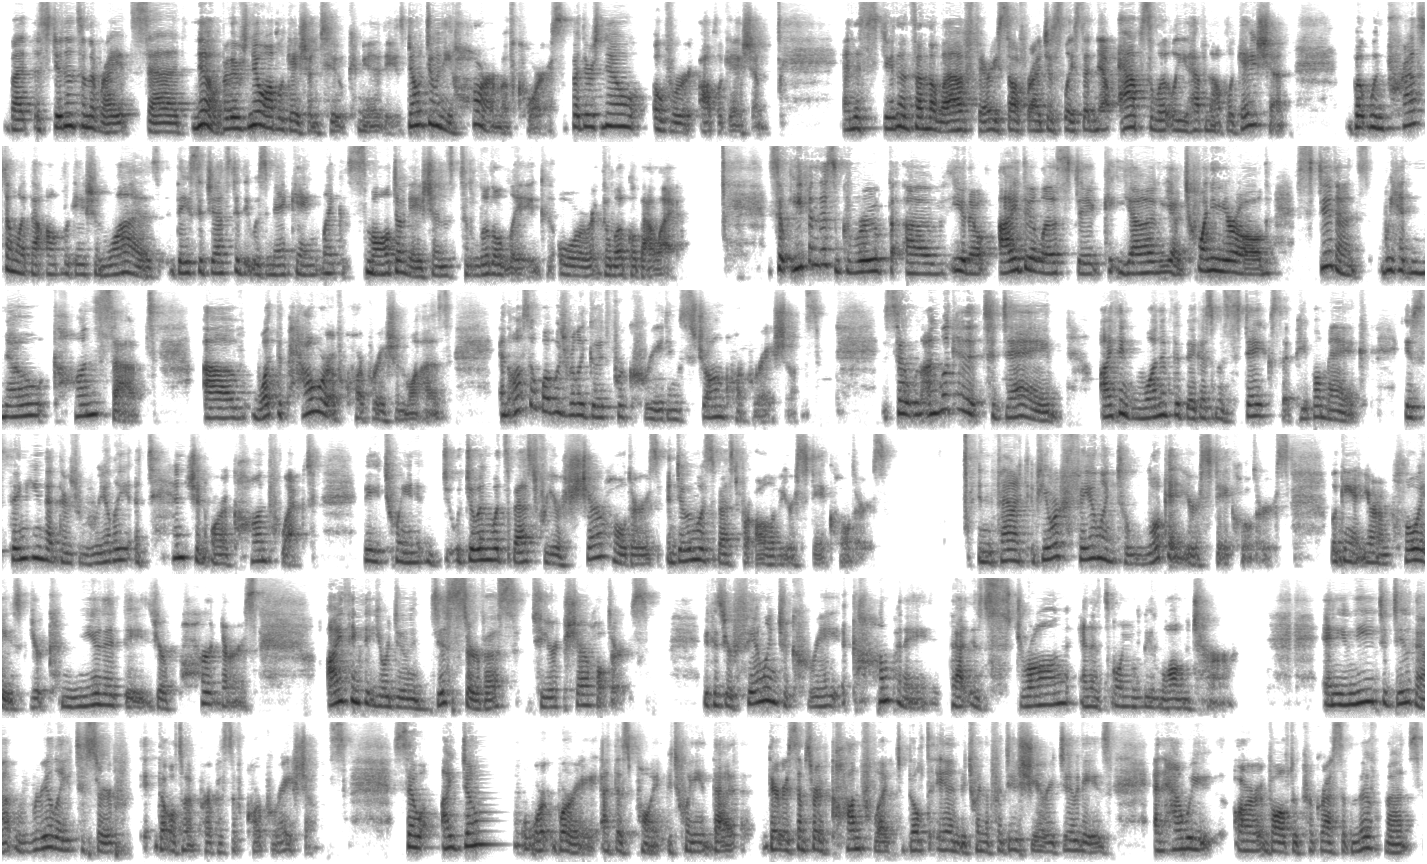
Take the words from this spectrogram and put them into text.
But the students on the right said, no, but there's no obligation to communities. Don't do any harm, of course, but there's no overt obligation. And the students on the left very self righteously said, no, absolutely, you have an obligation. But when pressed on what that obligation was, they suggested it was making like small donations to Little League or the local ballet so even this group of you know idealistic young you know 20 year old students we had no concept of what the power of corporation was and also what was really good for creating strong corporations so when i look at it today i think one of the biggest mistakes that people make is thinking that there's really a tension or a conflict between doing what's best for your shareholders and doing what's best for all of your stakeholders. In fact, if you are failing to look at your stakeholders, looking at your employees, your communities, your partners, I think that you are doing a disservice to your shareholders because you're failing to create a company that is strong and it's going to be long term. And you need to do that really to serve the ultimate purpose of corporations. So I don't worry at this point between that there is some sort of conflict built in between the fiduciary duties and how we are involved with progressive movements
